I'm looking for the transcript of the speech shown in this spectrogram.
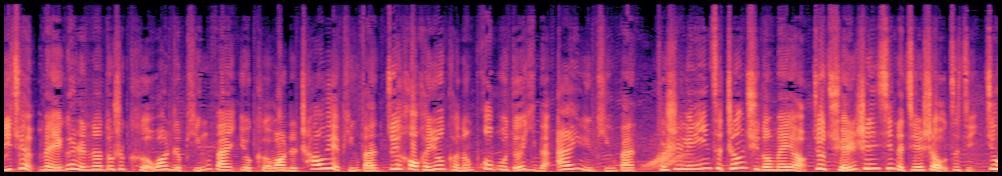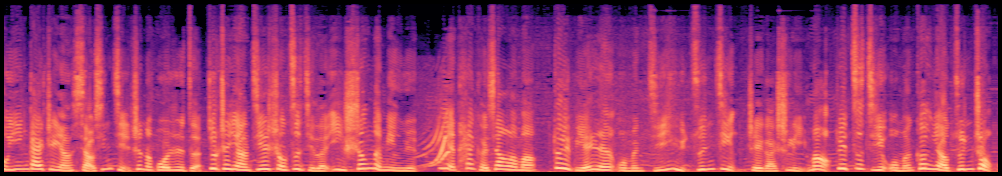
的确，每个人呢都是渴望着平凡，又渴望着超越平凡，最后很有可能迫不得已的安于平凡。可是连一次争取都没有，就全身心的接受自己就应该这样小心谨慎的过日子，就这样接受自己了一生的命运，不也太可笑了吗？对别人我们给予尊敬，这个是礼貌；对自己我们更要尊重，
